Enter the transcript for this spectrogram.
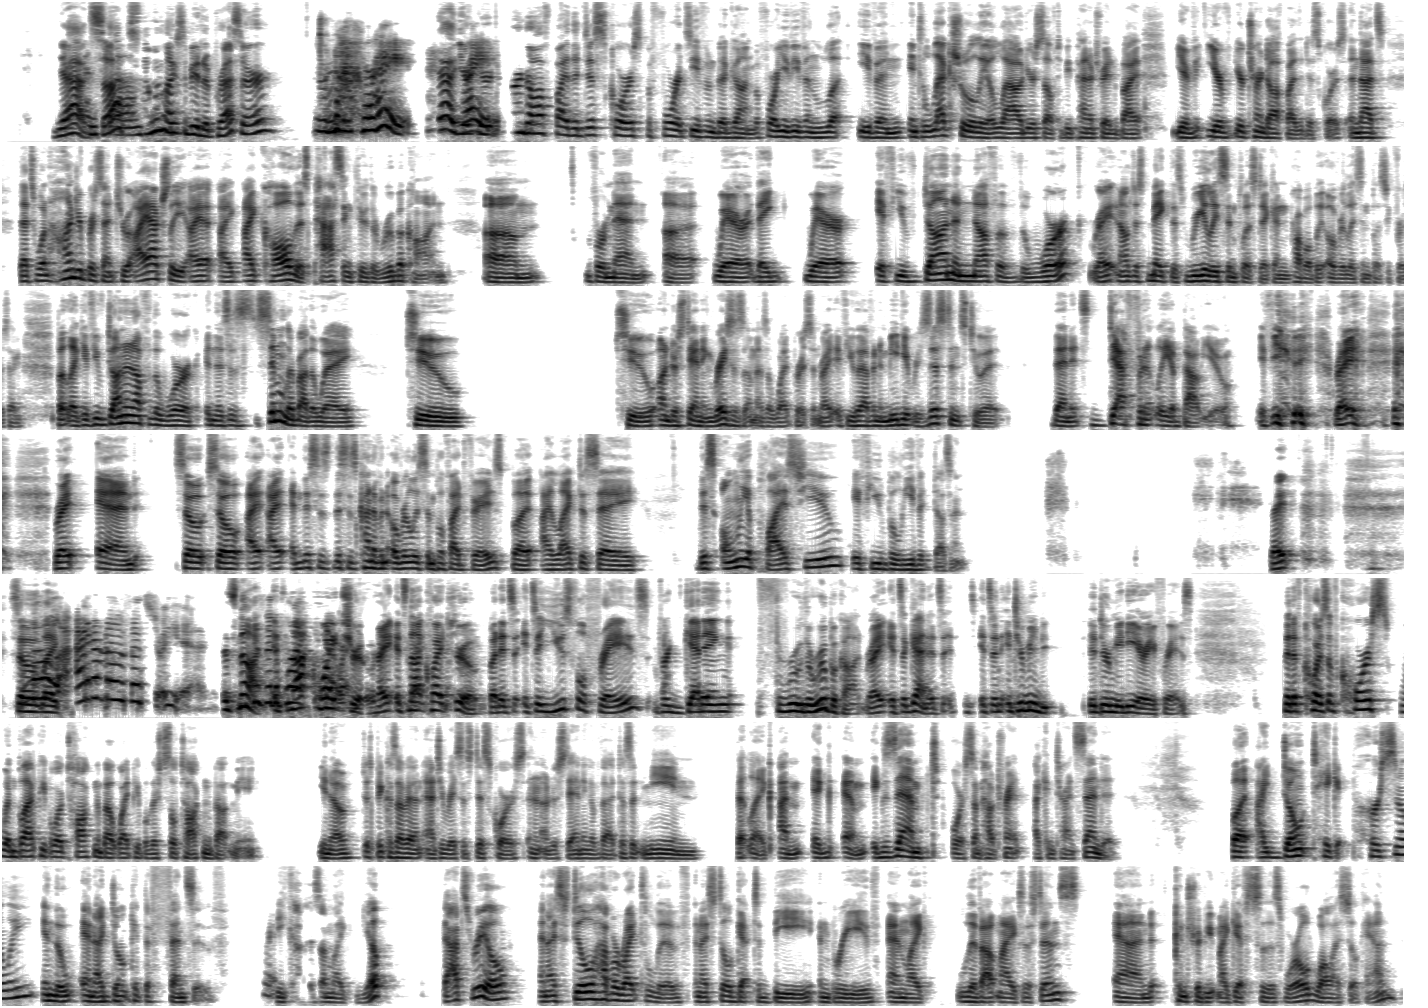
Yeah, it and sucks. So, no one likes to be an oppressor. right. Yeah, you're, right. you're, turned off by the discourse before it's even begun, before you've even le- even intellectually allowed yourself to be penetrated by it. You're, you're you're turned off by the discourse, and that's that's 100% true. I actually I I, I call this passing through the Rubicon um, for men, uh, where they where if you've done enough of the work, right? And I'll just make this really simplistic and probably overly simplistic for a second. But like if you've done enough of the work, and this is similar, by the way, to to understanding racism as a white person, right? If you have an immediate resistance to it, then it's definitely about you. If you right, right, and so so I, I and this is this is kind of an overly simplified phrase, but I like to say this only applies to you if you believe it doesn't. Right? So well, like I don't know if that's true. Yeah. It's not. It it's not quite true, right? It's not quite true, but it's it's a useful phrase for getting through the Rubicon, right? It's again, it's it's, it's an intermediate intermediary phrase. But of course, of course, when black people are talking about white people, they're still talking about me. You know, just because I have an anti-racist discourse and an understanding of that doesn't mean that like I'm, am exempt or somehow I can transcend it. But I don't take it personally in the and I don't get defensive right. because I'm like, yep, that's real and I still have a right to live and I still get to be and breathe and like live out my existence and contribute my gifts to this world while I still can.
